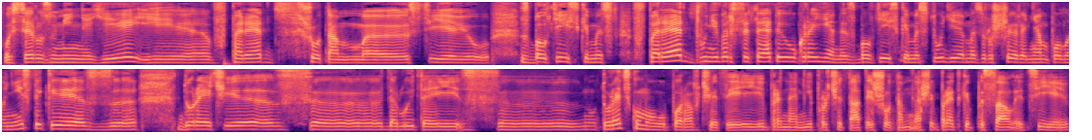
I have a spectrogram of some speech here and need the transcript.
Ось це розуміння є, і вперед, що там е, з цією з Балтійськими вперед в університети України з Балтійськими студіями, з розширенням полоністики, з, до речі, з е, даруйте з е, ну, турецьку мову пора вчити і принаймні прочитати, що там наші предки писали цією,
